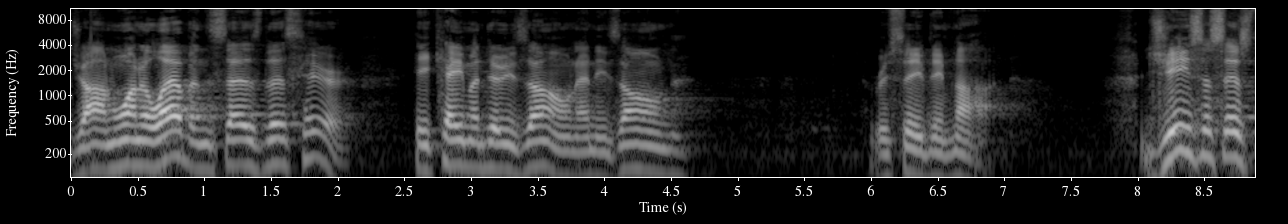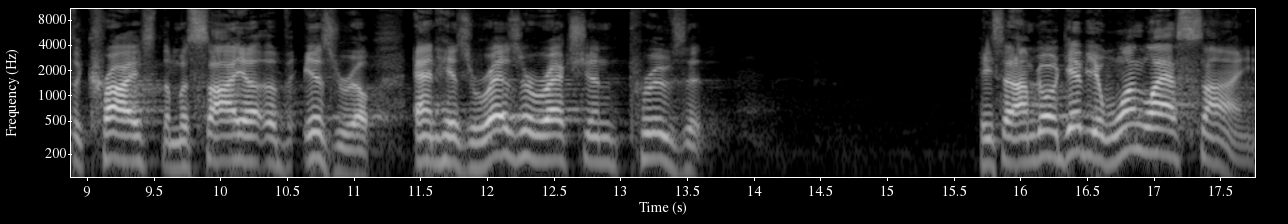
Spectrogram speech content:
John 1:11 says this here. He came into his own and his own received him not. Jesus is the Christ, the Messiah of Israel, and his resurrection proves it. He said, I'm going to give you one last sign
